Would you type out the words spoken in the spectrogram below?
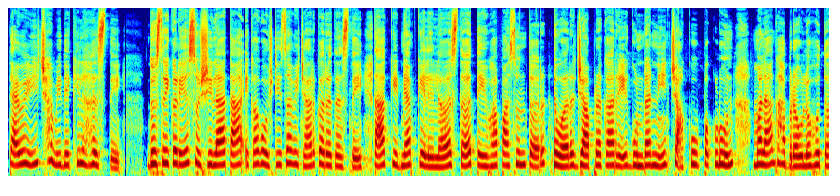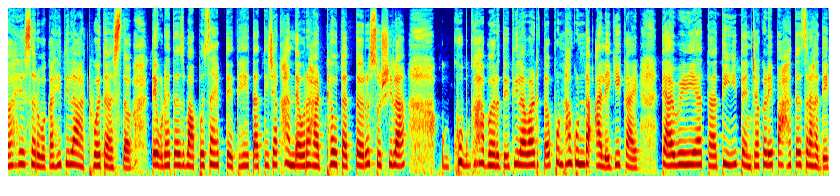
त्यावेळी छबी देखील हसते. दुसरीकडे सुशीला आता एका गोष्टीचा विचार करत असते. ता किडनॅप केलेलं असतं तेव्हापासून तर वर ज्या प्रकारे गुंडांनी चाकू पकडून मला घाबरवलं होतं हे सर्व काही तिला आठवत असतं. तेवढ्यातच बापूसाहेब तेथे येतात तिच्या खांद्यावर हात ठेवतात तर सुशीला खूप घाबरते. तिला वाटतं पुन्हा गुंड आले की काय? त्यावेळी आता ती त्यांच्याकडे पाहतच राहते.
